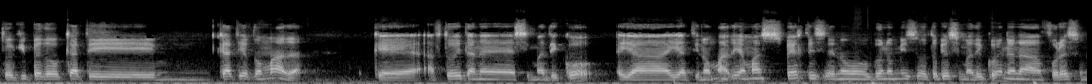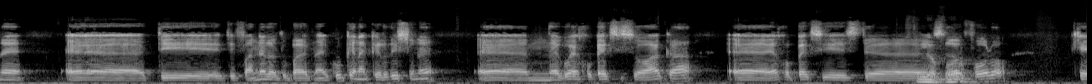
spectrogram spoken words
το κήπεδο κάτι, κάτι εβδομάδα. Και αυτό ήταν σημαντικό για, για την ομάδα, για μας τους παίχτες, ενώ εγώ νομίζω το πιο σημαντικό είναι να φορέσουν ε, τη, τη φανέλα του Παναθηναϊκού και να κερδίσουν. Ε, εγώ έχω παίξει στο ΆΚΑ, ε, έχω παίξει στο Λεωφόρο και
